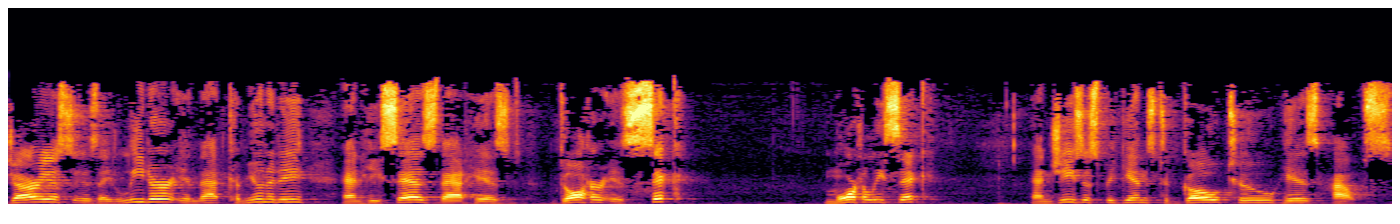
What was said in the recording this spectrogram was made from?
Jairus is a leader in that community, and he says that his daughter is sick, mortally sick, and Jesus begins to go to his house.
